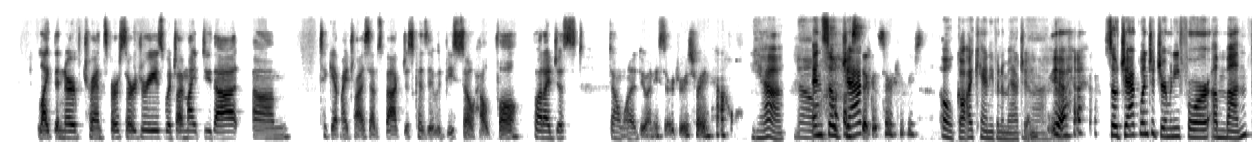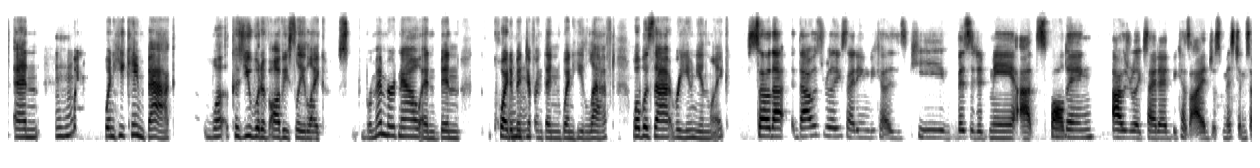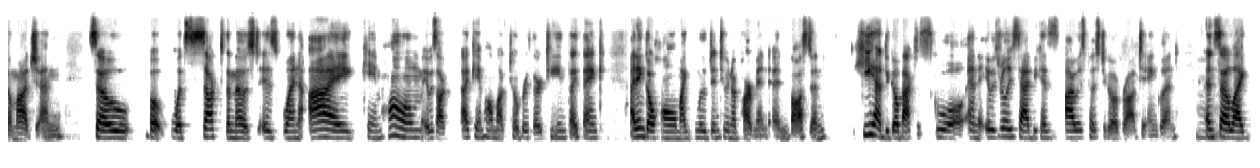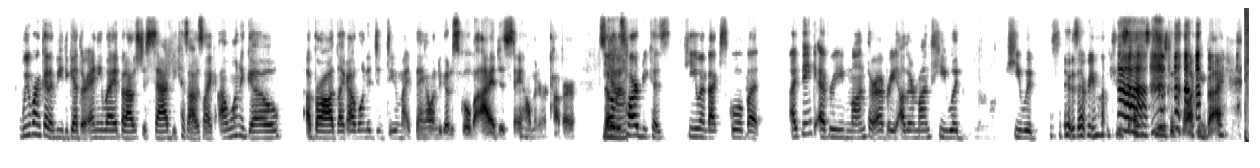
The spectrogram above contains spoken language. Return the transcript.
like the nerve transfer surgeries which i might do that um to get my triceps back just because it would be so helpful but i just don't want to do any surgeries right now Yeah. no. And so i'm Jack, sick of surgeries oh god, I can't even imagine. Yeah. yeah So Jack went to Germany for a month and Mhm. when he came back, what cuz you would have obviously like remembered now and been quite a bit Mhm. different than when he left. What was that reunion like? So that that was really exciting because he visited me at Spaulding. I was really excited because I had just missed him so much and so but what sucked the most is when I came home, it was I came home October 13th, I think. I didn't go home. I moved into an apartment in Boston. He had to go back to school and it was really sad because I was supposed to go abroad to England. And Mm. so like we weren't going to be together anyway, but I was just sad because I was like I want to go abroad. Like I wanted to do my thing. I wanted to go to school, but I had to stay home and recover. So it was hard because he went back to school, but I think every month or every other month he would he would it was every month he, says, ah. he was just walking by.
